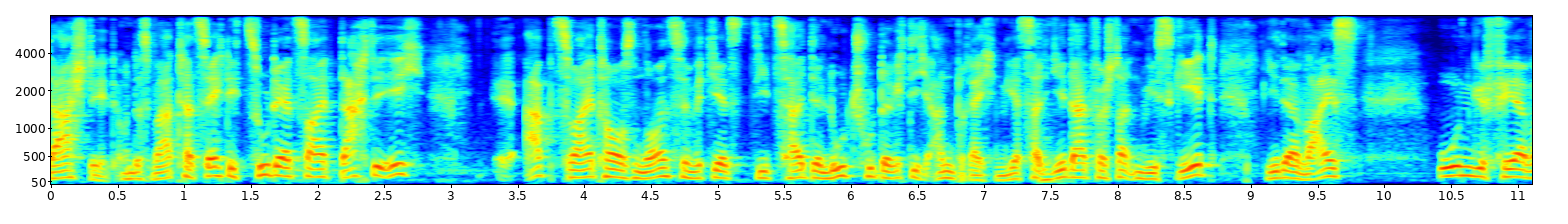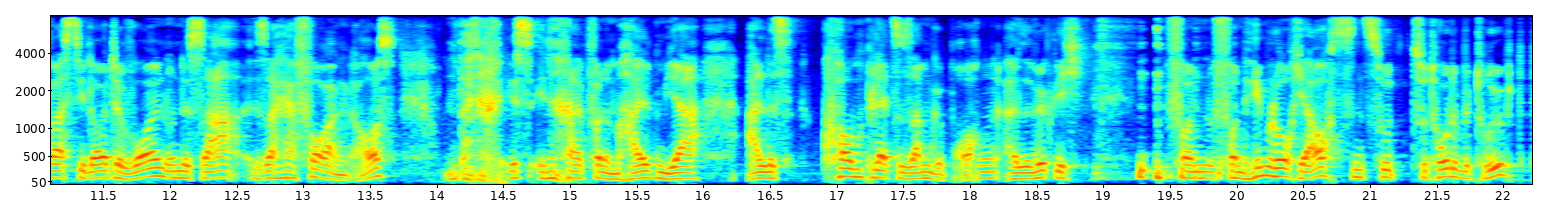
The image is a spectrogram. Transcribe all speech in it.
dasteht. Und es war tatsächlich zu der Zeit, dachte ich, äh, ab 2019 wird jetzt die Zeit der Loot-Shooter richtig anbrechen. Jetzt hat jeder hat verstanden, wie es geht. Jeder weiß ungefähr, was die Leute wollen und es sah, sah hervorragend aus. Und dann ist innerhalb von einem halben Jahr alles komplett zusammengebrochen. Also wirklich von, von Himmel hoch jauchzend zu, zu Tode betrübt.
